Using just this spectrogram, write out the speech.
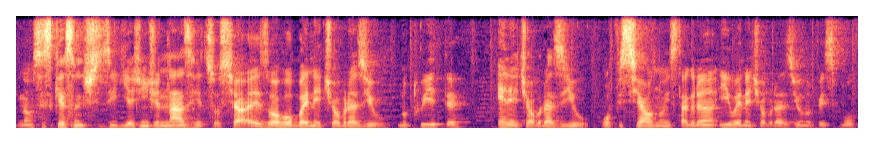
Não se esqueçam de seguir a gente nas redes sociais, o arroba NHL Brasil no Twitter, NHL Brasil oficial no Instagram e o NHL Brasil no Facebook.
